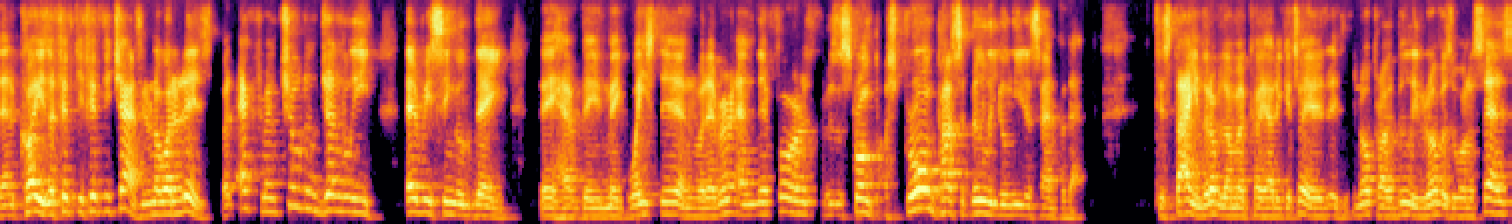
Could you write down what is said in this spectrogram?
than koi is a 50-50 chance. You don't know what it is. But excrement, children generally every single day they have they make waste and whatever, and therefore there's a strong a strong possibility you'll need a sand for that. The in all probability, Rav is the one who says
